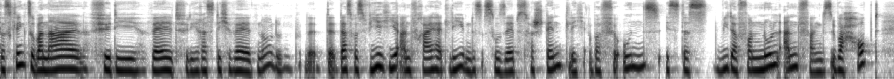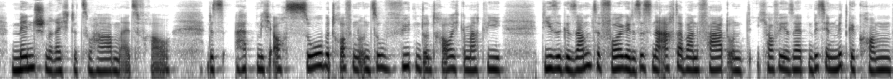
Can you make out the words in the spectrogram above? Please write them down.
das klingt so banal für die Welt, für die restliche Welt. Ne? Das, was wir hier an Freiheit leben, das ist so selbstverständlich. Aber für uns ist das wieder von Null Anfang, das überhaupt Menschenrechte zu haben als Frau. Das hat mich auch so betroffen und so wütend und traurig gemacht, wie diese gesamte Folge. Das ist eine Achterbahnfahrt und ich hoffe, ihr seid ein bisschen mitgekommen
